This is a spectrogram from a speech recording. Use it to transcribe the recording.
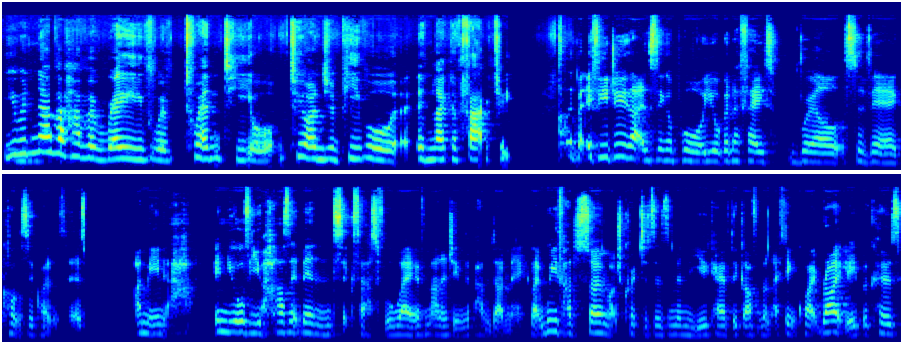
You would mm. never have a rave with 20 or 200 people in like a factory. But if you do that in Singapore, you're going to face real severe consequences. I mean, in your view, has it been a successful way of managing the pandemic? Like we've had so much criticism in the UK of the government, I think quite rightly, because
